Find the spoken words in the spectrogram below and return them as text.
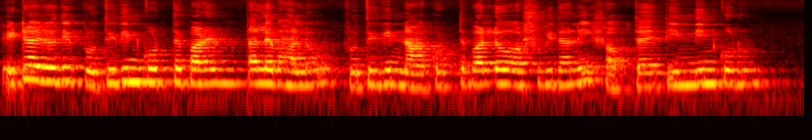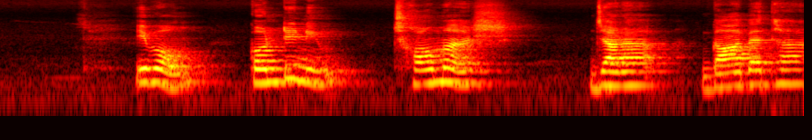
এটা যদি প্রতিদিন করতে পারেন তাহলে ভালো। প্রতিদিন না করতে পারলেও অসুবিধা নেই। সপ্তাহে তিন দিন করুন। এবং কন্টিনিউ ছ মাস যারা গা ব্যথা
